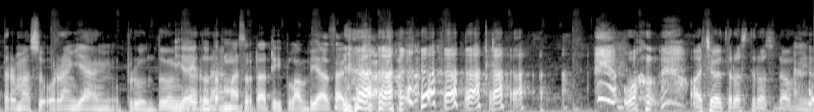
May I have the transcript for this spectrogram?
termasuk orang yang beruntung Ya itu karena termasuk tadi pelampiasan. Wah, ojo terus-terus dong. ya.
